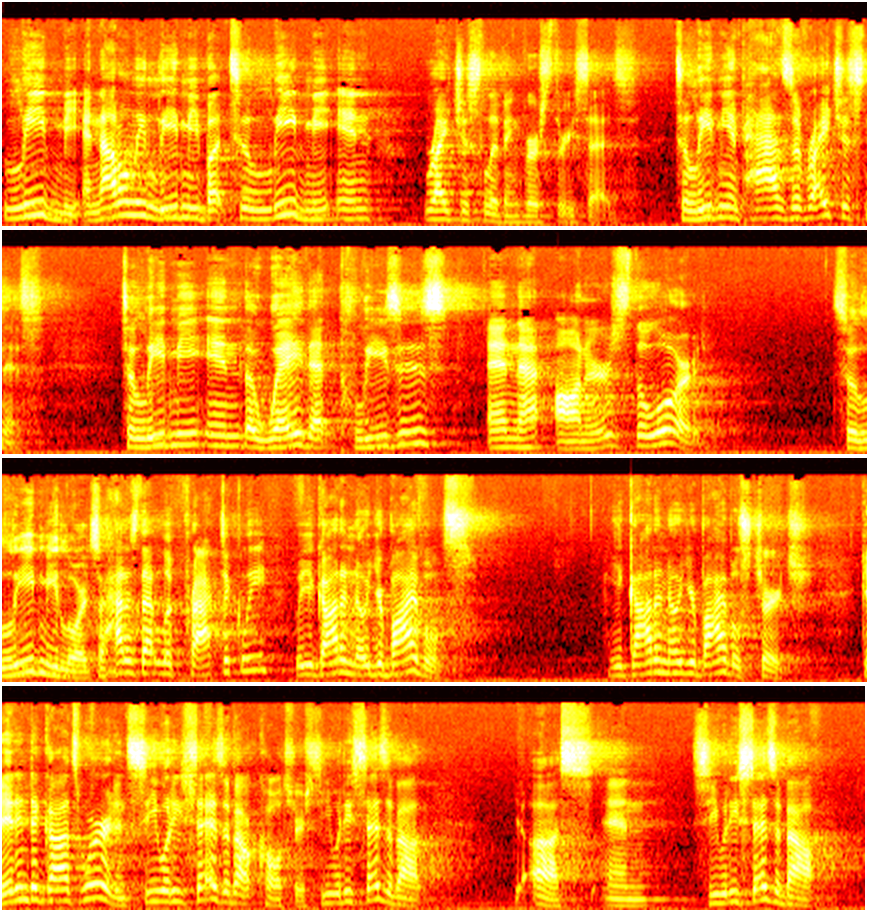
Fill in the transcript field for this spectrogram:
lead me. And not only lead me, but to lead me in righteous living, verse 3 says. To lead me in paths of righteousness. To lead me in the way that pleases and that honors the Lord. So lead me, Lord. So, how does that look practically? Well, you got to know your Bibles. You got to know your Bibles, church. Get into God's Word and see what He says about culture, see what He says about us, and see what He says about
